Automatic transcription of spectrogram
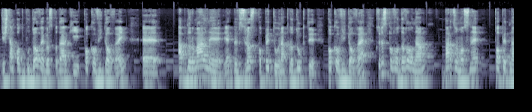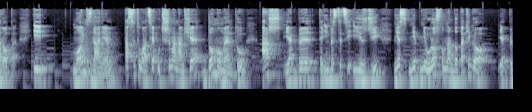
gdzieś tam odbudowę gospodarki po-covidowej, e, abnormalny jakby wzrost popytu na produkty po-covidowe, które spowodował nam bardzo mocny popyt na ropę. I moim zdaniem ta sytuacja utrzyma nam się do momentu, aż jakby te inwestycje ESG nie, nie, nie urosną nam do takiego, jakby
